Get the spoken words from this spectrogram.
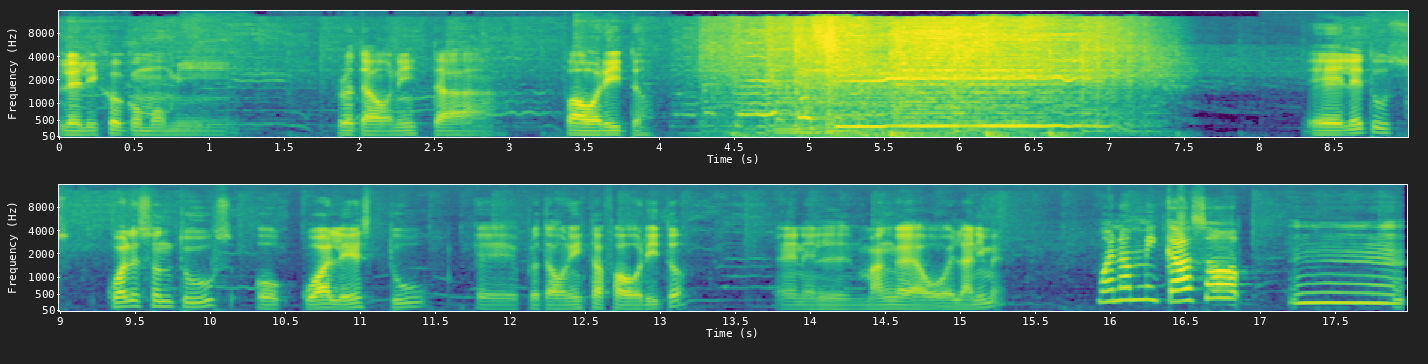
lo elijo como mi protagonista favorito. Eh, Letus, ¿cuáles son tus o cuál es tu eh, protagonista favorito en el manga o el anime? Bueno, en mi caso mm,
